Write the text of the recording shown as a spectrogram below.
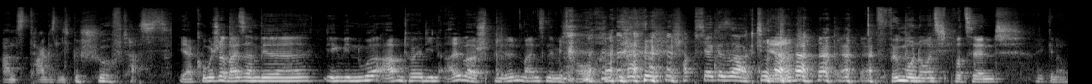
ans Tageslicht geschürft hast. Ja, komischerweise haben wir irgendwie nur Abenteuer, die in Alba spielen, meins nämlich auch. Ich hab's ja gesagt. Ja, 95 Prozent, genau.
